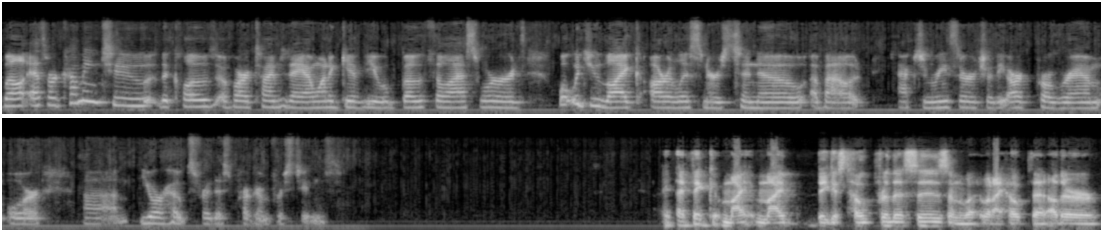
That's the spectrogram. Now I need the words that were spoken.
well, as we're coming to the close of our time today, I want to give you both the last words. What would you like our listeners to know about Action Research or the ARC program or um, your hopes for this program for students? I think my my biggest hope for this is, and what, what I hope that other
